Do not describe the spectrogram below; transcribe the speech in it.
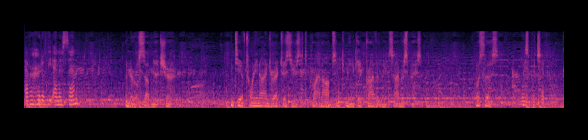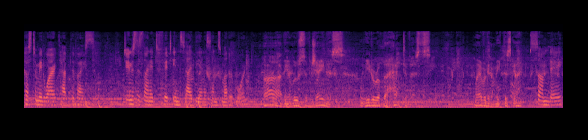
Ever heard of the NSM? A neural subnet, sure. And TF-29 directors use it to plan ops and communicate privately in cyberspace. What's this? Whisper chip, custom-made wiretap device. Janus designed it to fit inside the NSM's motherboard. Ah, the elusive Janus, leader of the hacktivists. Am I ever gonna meet this guy? Someday,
